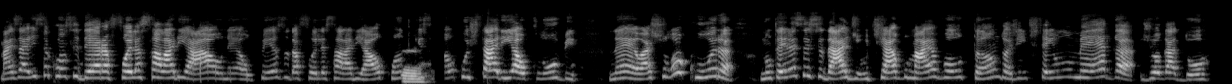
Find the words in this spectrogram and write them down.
Mas aí você considera a folha salarial, né? O peso da folha salarial, quanto é. que isso não custaria ao clube, né? Eu acho loucura. Não tem necessidade. O Thiago Maia voltando, a gente tem um mega jogador.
